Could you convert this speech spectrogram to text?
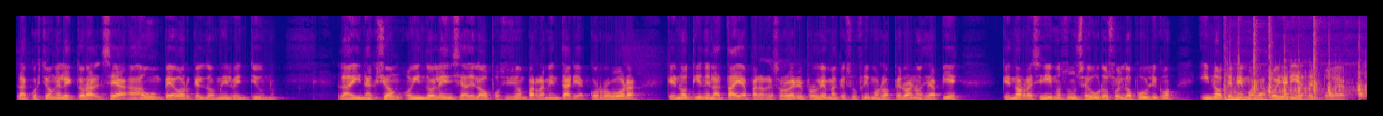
la cuestión electoral sea aún peor que el 2021. La inacción o indolencia de la oposición parlamentaria corrobora que no tiene la talla para resolver el problema que sufrimos los peruanos de a pie, que no recibimos un seguro sueldo público y no tenemos las joyerías del poder.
